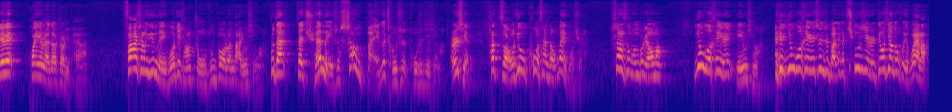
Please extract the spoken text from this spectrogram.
列位，欢迎来到这里拍案。发生于美国这场种族暴乱大游行啊，不单在全美是上百个城市同时进行啊，而且它早就扩散到外国去了。上次我们不聊吗？英国黑人也游行啊，英国黑人甚至把这个丘吉尔雕像都毁坏了，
